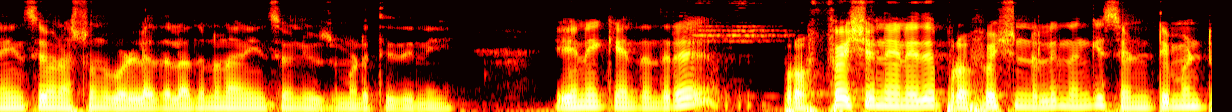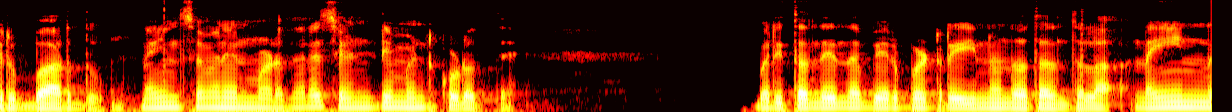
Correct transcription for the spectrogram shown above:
ನೈನ್ ಸೆವೆನ್ ಅಷ್ಟೊಂದು ಒಳ್ಳೆಯದಲ್ಲ ಅಂದರೂ ನಾನು ನೈನ್ ಸೆವೆನ್ ಯೂಸ್ ಮಾಡ್ತಿದ್ದೀನಿ. ಏನಕ್ಕೆ ಅಂತಂದರೆ ಪ್ರೊಫೆಷನ್ ಏನಿದೆ ಪ್ರೊಫೆಷನಲ್ಲಿ ನನಗೆ ಸೆಂಟಿಮೆಂಟ್ ಇರಬಾರ್ದು. ನೈನ್ ಸೆವೆನ್ ಏನು ಮಾಡುತ್ತೆ ಅಂದರೆ ಸೆಂಟಿಮೆಂಟ್ ಕೊಡುತ್ತೆ. ಬರೀ ತಂದೆಯಿಂದ ಬೇರ್ಪಟ್ಟರೆ ಇನ್ನೊಂದು ಅಂತಲ್ಲ. ನೈನ್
